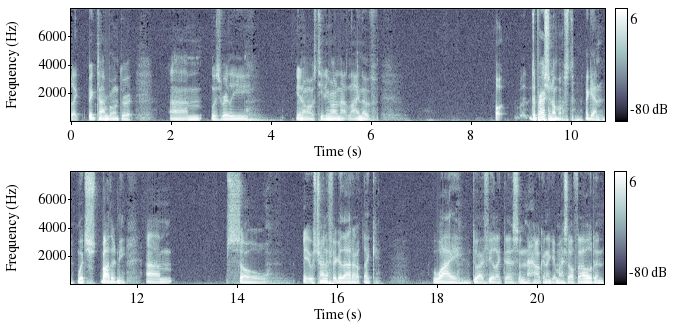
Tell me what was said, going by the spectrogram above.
like big time going through it. Um, was really, you know, I was teetering on that line of oh, depression almost again, which bothered me. Um, so it was trying to figure that out. Like, why do I feel like this, and how can I get myself out, and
